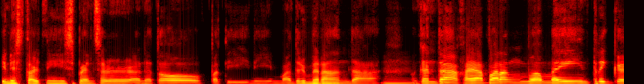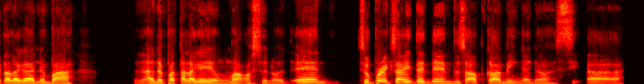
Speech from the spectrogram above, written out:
in-start ni Spencer, ano to, pati ni Mother Miranda. Mm. Ang ganda. Kaya parang ma- may intrigue ka talaga. Ano ba? Ano pa talaga yung makasunod. And super excited din sa upcoming ano si, ah,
